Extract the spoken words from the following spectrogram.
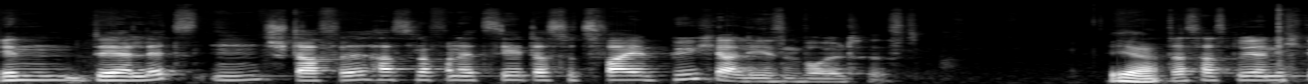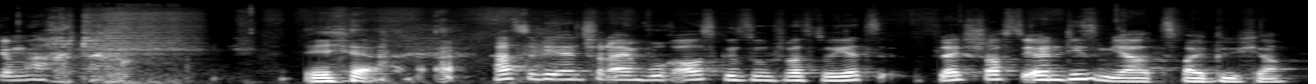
in der letzten Staffel hast du davon erzählt, dass du zwei Bücher lesen wolltest. Ja. Das hast du ja nicht gemacht. Ja. Hast du dir denn schon ein Buch ausgesucht, was du jetzt, vielleicht schaffst du ja in diesem Jahr zwei Bücher.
